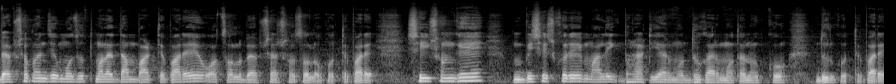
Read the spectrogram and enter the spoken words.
ব্যবসা বাণিজ্যে মজুত মালের দাম বাড়তে পারে, অচল ব্যবসা সচলও করতে পারে। সেই সঙ্গে বিশেষ করে মালিক ভাড়াটিয়ার মধ্যকার মতানৈক্য দূর করতে পারে।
